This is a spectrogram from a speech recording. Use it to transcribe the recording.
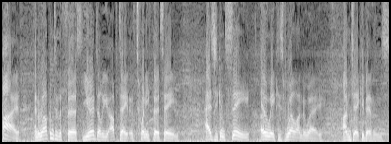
Hi, and welcome to the first UOW update of 2013. As you can see, O Week is well underway. I'm Jacob Evans.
